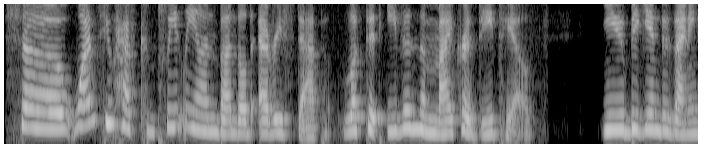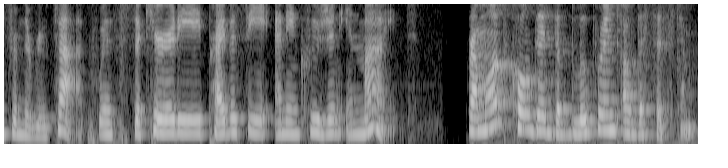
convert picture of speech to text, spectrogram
So once you have completely unbundled every step, looked at even the micro details, you begin designing from the roots up with security, privacy, and inclusion in mind. Pramod called it the blueprint of the system.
